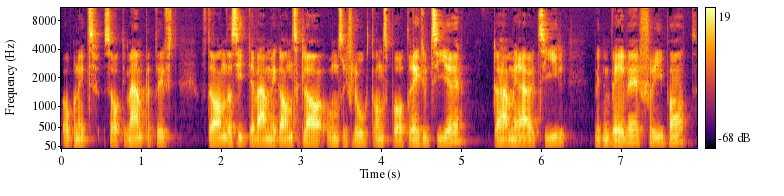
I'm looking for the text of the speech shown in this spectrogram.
aber nicht das Sortiment betrifft. Auf der anderen Seite wollen wir ganz klar unsere Flugtransporte reduzieren. Da haben wir auch ein Ziel mit dem WWF vereinbart,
